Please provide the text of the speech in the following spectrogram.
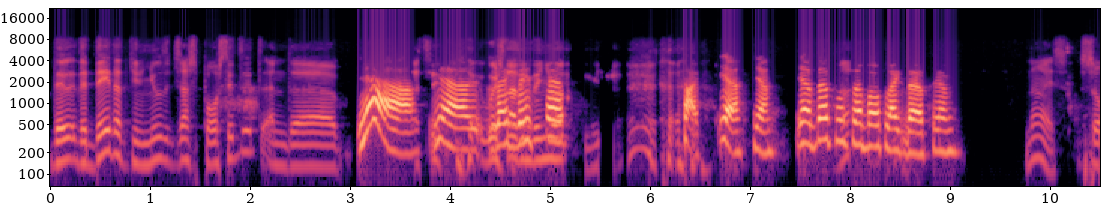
the the day that you knew, just posted it, and uh, yeah, yeah. We're like starting the new said. Yeah, yeah, yeah. That was about like that. Yeah. Nice. So,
